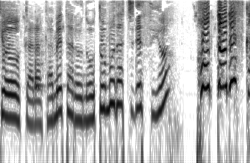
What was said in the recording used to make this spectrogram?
今日から亀太郎のお友達ですよ。本当ですか？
